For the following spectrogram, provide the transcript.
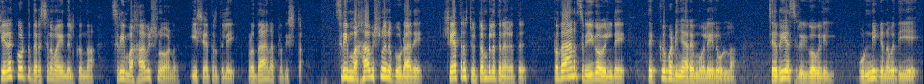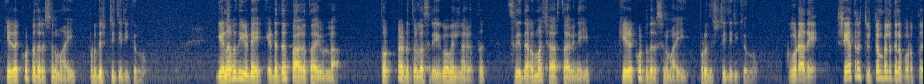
കിഴക്കോട്ട് ദർശനമായി നിൽക്കുന്ന ശ്രീ മഹാവിഷ്ണുവാണ് ഈ ക്ഷേത്രത്തിലെ പ്രധാന പ്രതിഷ്ഠ. ശ്രീ മഹാവിഷ്ണുവിന് കൂടാതെ ക്ഷേത്ര ചുറ്റമ്പലത്തിനകത്ത് പ്രധാന ശ്രീകോവിലിന്റെ തെക്ക് പടിഞ്ഞാറെ മൂലയിലുള്ള ചെറിയ ശ്രീകോവിലിൽ ഉണ്ണി ഗണപതിയെ കിഴക്കോട്ട് ദർശനമായി പ്രതിഷ്ഠിച്ചിരിക്കുന്നു. ഗണപതിയുടെ ഇടത് ഭാഗത്തായുള്ള തൊട്ടടുത്തുള്ള ശ്രീകോവിലിനകത്ത് ശ്രീ ധർമ്മശാസ്താവിനെയും കിഴക്കോട്ട് ദർശനമായി പ്രതിഷ്ഠിച്ചിരിക്കുന്നു. കൂടാതെ ക്ഷേത്ര ചുറ്റമ്പലത്തിന് പുറത്ത്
